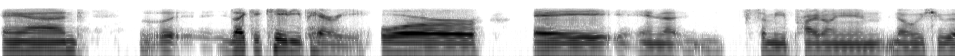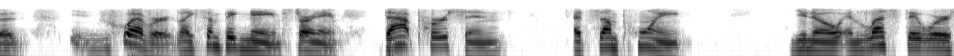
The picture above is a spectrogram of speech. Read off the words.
And like a Katy Perry or a in a, uh, some of you probably don't even know who she was, whoever, like some big name, star name. That person, at some point, you know, unless they were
